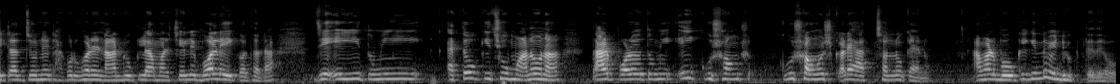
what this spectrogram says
এটার জন্য ঠাকুর ঘরে না ঢুকলে আমার ছেলে বলে এই কথাটা যে, এই তুমি এত কিছু মানো না, তারপরেও তুমি এই কুসংস, কুসংস্কারে আচ্ছন্ন কেন? আমার বউকে কিন্তু আমি ঢুকতে দেবো।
